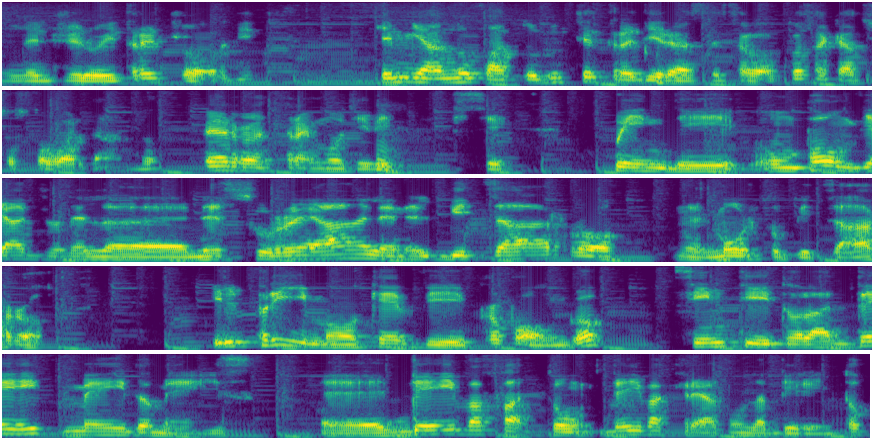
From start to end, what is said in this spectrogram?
nel giro di tre giorni, che mi hanno fatto tutti e tre dire la stessa cosa, cosa cazzo sto guardando, per tre motivi diversi. Quindi un po' un viaggio nel, nel surreale, nel bizzarro, nel molto bizzarro. Il primo che vi propongo si intitola Dave Made a Maze. Eh, Dave, ha fatto, Dave ha creato un labirinto.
